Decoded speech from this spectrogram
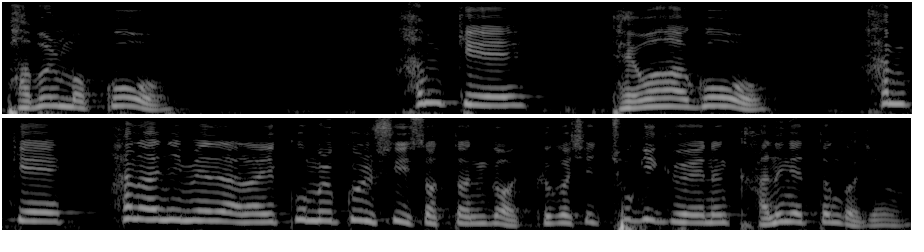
밥을 먹고, 함께 대화하고, 함께 하나님의 나라의 꿈을 꿀 수 있었던 것, 그것이 초기 교회는 가능했던 거죠.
